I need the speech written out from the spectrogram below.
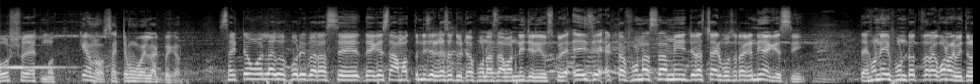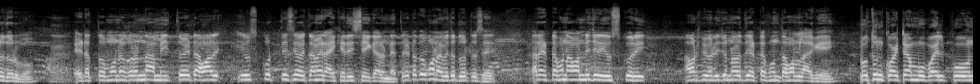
অবশ্যই একমত। কেন? চারটা মোবাইল লাগবে কেন? সাইডটা মোবাইল লাগবে পরিবার আছে দেখে গেছে আমার তো নিজের কাছে দুইটা ফোন আছে আমার নিজের ইউজ করে। এই যে একটা ফোন আছে আমি যেটা চার বছর আগে নিয়ে গেছি এখন এই ফোনটা তো তারা কোনার ভিতরে ধরবো। এটা তো মনে করেন না আমি তো এটা আমার ইউজ করতেছি হয়তো আমি রাখে দিচ্ছি এই কারণে। তো এটা তো কোনার ভিতরে ধরতেছে। আর একটা ফোন আমার নিজের ইউজ করি। আমার ফ্যামিলির জন্য আরও দুই একটা ফোন তো আমার লাগেই। নতুন কয়টা মোবাইল ফোন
